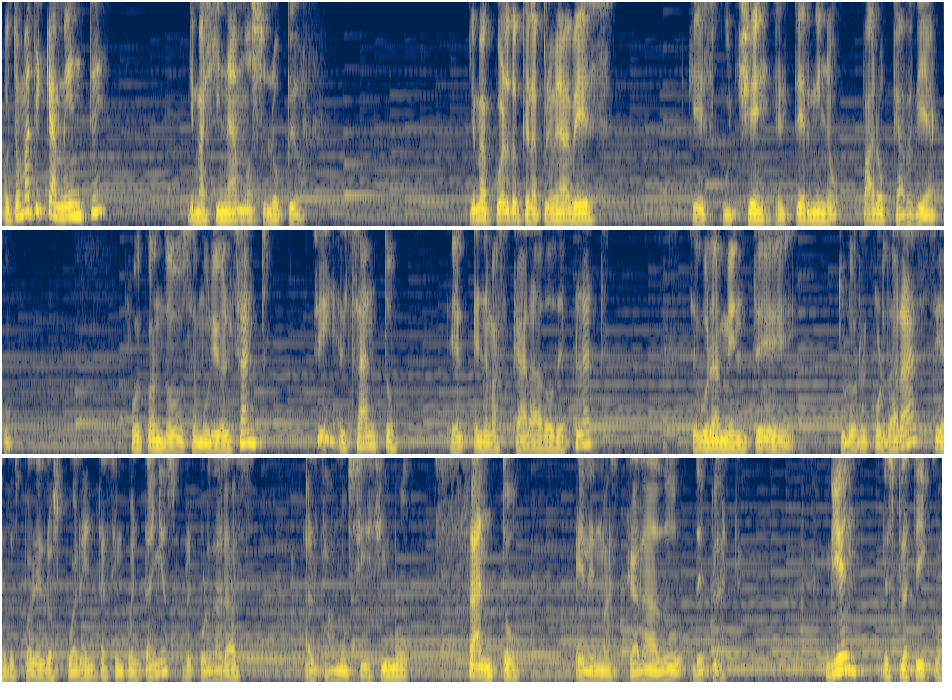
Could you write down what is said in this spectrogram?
automáticamente imaginamos lo peor. Yo me acuerdo que la primera vez que escuché el término paro cardíaco fue cuando se murió el santo. Sí, el santo el enmascarado de plata. Seguramente tú lo recordarás, si andas por ahí de los 40, 50 años, recordarás al famosísimo santo, el enmascarado de plata. Bien, les platico.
